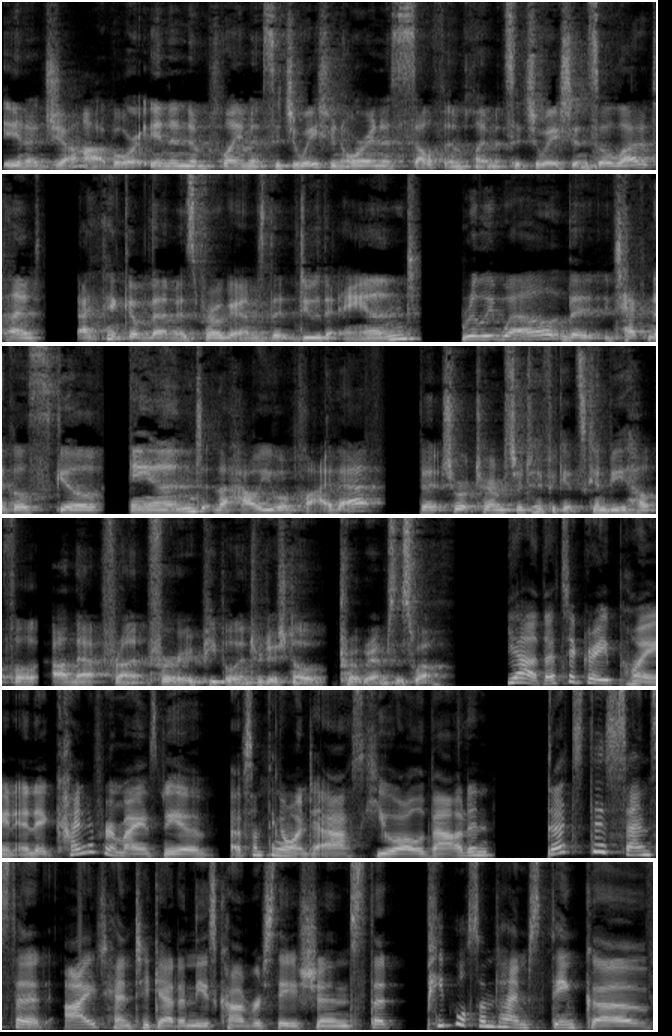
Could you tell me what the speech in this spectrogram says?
in a job or in an employment situation or in a self-employment situation. So a lot of times I think of them as programs that do the and really well, the technical skill and the how you apply that. That short-term certificates can be helpful on that front for people in traditional programs as well. Yeah, that's a great point. And it kind of reminds me of, of something I wanted to ask you all about. And that's the sense that I tend to get in these conversations that people sometimes think of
